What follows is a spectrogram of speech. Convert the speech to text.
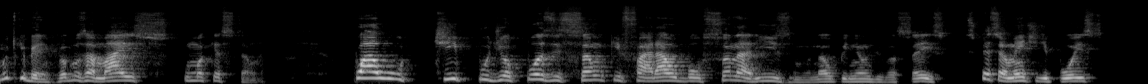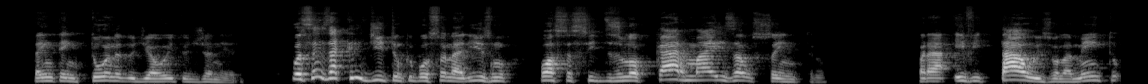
Muito que bem, vamos a mais uma questão. Qual o tipo de oposição que fará o bolsonarismo, na opinião de vocês, especialmente depois da intentona do dia 8 de janeiro? Vocês acreditam que o bolsonarismo possa se deslocar mais ao centro para evitar o isolamento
